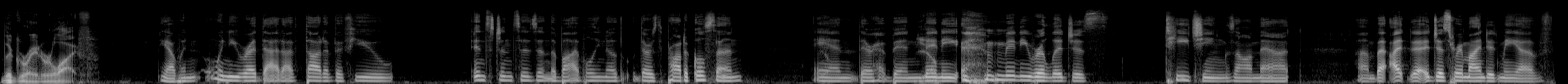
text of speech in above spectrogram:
the greater life. Yeah, when when you read that, I've thought of a few instances in the Bible. You know, there's the prodigal son, and yep. there have been yep. many many religious teachings on that. Um, but I, it just reminded me of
